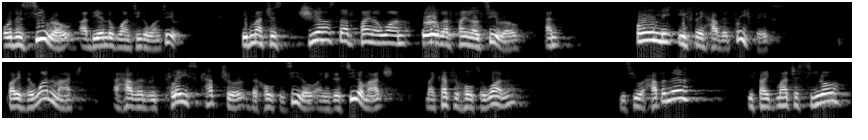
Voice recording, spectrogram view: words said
or the 0 at the end of 1010. It matches just that final one or that final 0, and only if they have the prefix. But if the 1 matched, I have a replace capture that holds a zero, and if the zero match, my capture holds a one. You see what happened there? If I match a zero,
